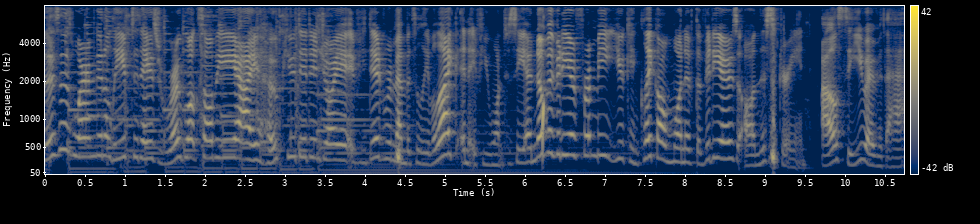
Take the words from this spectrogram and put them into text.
this is where I'm going to leave today's Roblox obby. I hope you did enjoy it. If you did, remember to leave a like. And if you want to see another video from me, you can click on one of the videos on the screen. I'll see you over there.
